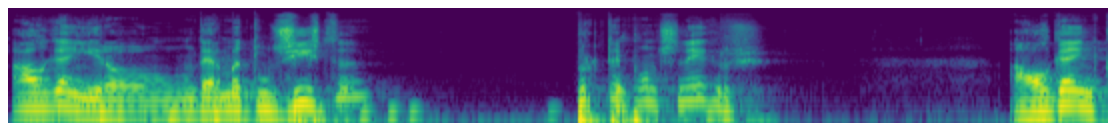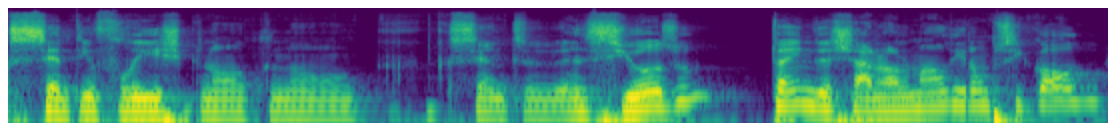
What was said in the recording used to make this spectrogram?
alguém ir a um dermatologista porque tem pontos negros. Alguém que se sente infeliz, que não, que não, que, se sente ansioso, tem de achar normal ir a um psicólogo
